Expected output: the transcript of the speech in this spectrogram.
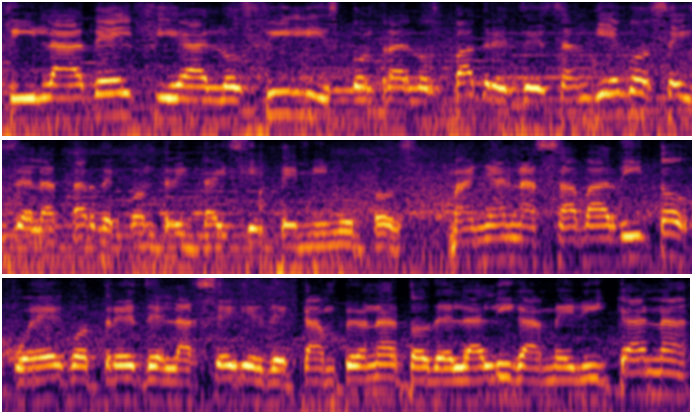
Filadelfia, los Phillies contra los Padres de San Diego, 6 de la tarde con 37 minutos. Mañana sabadito, juego 3 de la serie de campeonato de la Liga Americana.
